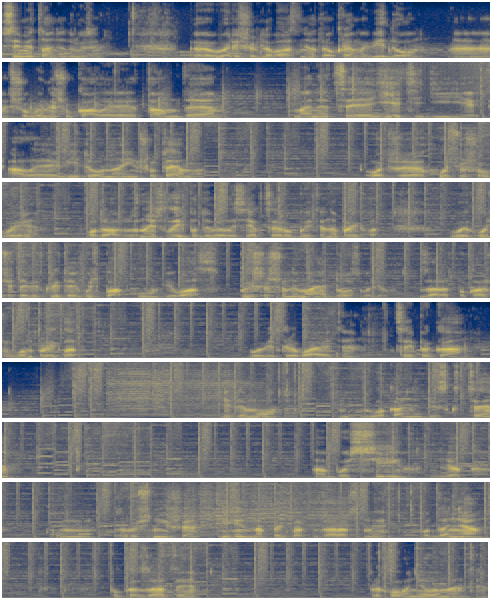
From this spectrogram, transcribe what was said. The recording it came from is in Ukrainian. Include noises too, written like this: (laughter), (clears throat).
Всім вітання, друзі. Е, Вирішив для вас зняти окреме відео, е, щоб ви не шукали там, де в мене це є ці дії, але відео на іншу тему. Отже, хочу, щоб ви одразу знайшли і подивилися, як це робити. Наприклад, ви хочете відкрити якусь папку і вас пише, що немає дозволів. Зараз покажу вам приклад. Ви відкриваєте цей ПК. Йдемо в локальний диск C або C, як кому зручніше. І, наприклад, зараз ми подання показати приховані елементи.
